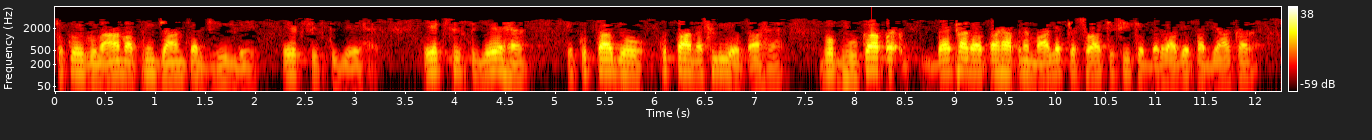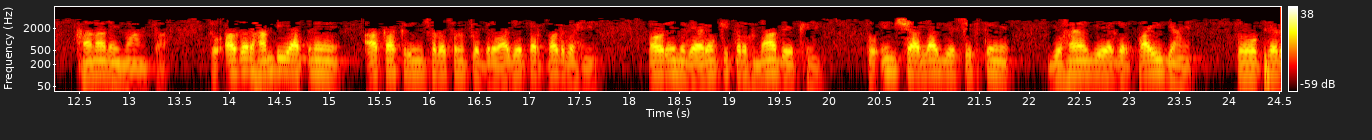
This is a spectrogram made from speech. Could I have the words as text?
تو کوئی غلام اپنی جان پر جھیل لے۔ ایک صفت یہ ہے۔ ایک صفت یہ ہے کہ کتا جو، کتا نسلی ہوتا ہے، وہ بھوکا بیٹھا رہتا ہے اپنے مالک کے سوا کسی کے دروازے پر جا کر کھانا نہیں مانگتا۔ تو اگر ہم بھی اپنے آقا کریم صلی اللہ علیہ وسلم کے دروازے پر پڑ رہے اور ان غیروں کی طرف نہ دیکھیں تو انشاءاللہ یہ صفتیں جو ہیں یہ اگر پائی جائیں تو پھر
